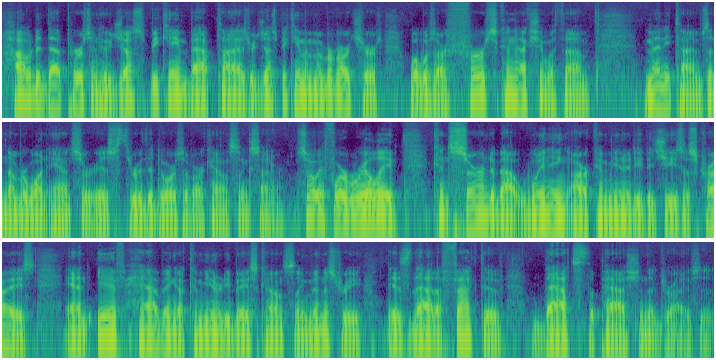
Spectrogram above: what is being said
how did that person who just became baptized or just became a member of our church, what was our first connection with them? Many times, the number one answer is through the doors of our counseling center. So, if we're really concerned about winning our community to Jesus Christ, and if having a community based counseling ministry is that effective, that's the passion that drives it.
